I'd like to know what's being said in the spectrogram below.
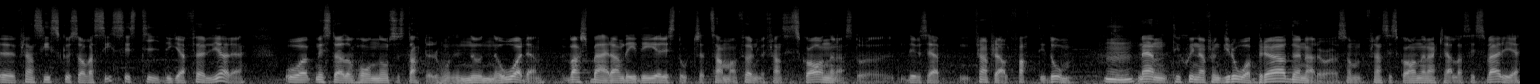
eh, Franciscus av Assisis tidiga följare. Och med stöd av honom så startade hon en nunneorden vars bärande idéer i stort sett sammanföll med franciskanernas, det vill säga framförallt fattigdom. Mm. Men till skillnad från gråbröderna då, som franciskanerna kallas i Sverige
